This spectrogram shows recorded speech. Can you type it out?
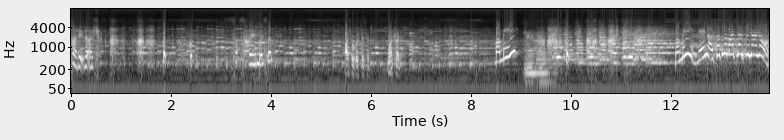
Sorry Raja. Sorry my sir. Ashok వచ్చేసాడు. మాట్లాడు. మమ్మీ. మమ్మీ నేను అశోక్లో మాట్లాడుతున్నాను.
